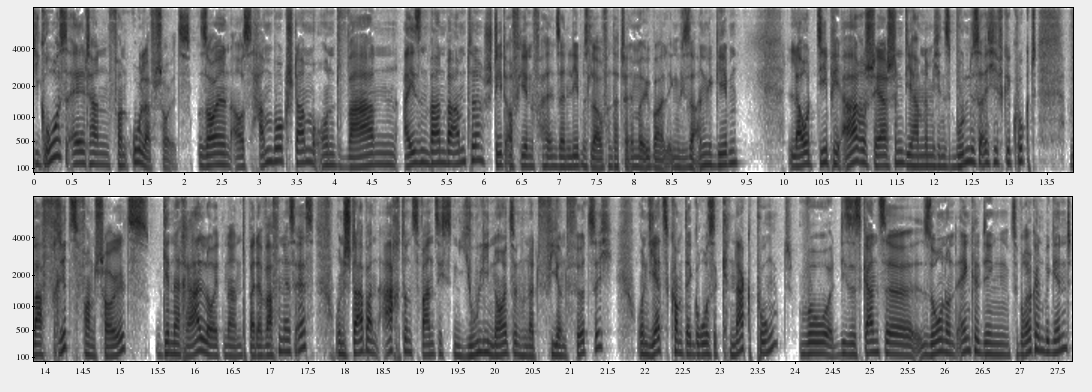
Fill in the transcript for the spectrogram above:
Die Großeltern von Olaf Scholz sollen aus Hamburg stammen und waren Eisenbahnbeamte, steht auf jeden Fall in seinem Lebenslauf und hat er immer überall irgendwie so angegeben. Laut DPA-Recherchen, die haben nämlich ins Bundesarchiv geguckt, war Fritz von Scholz Generalleutnant bei der Waffen-SS und starb am 28. Juli 1944. Und jetzt kommt der große Knackpunkt, wo dieses ganze Sohn- und Enkel-Ding zu bröckeln beginnt.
